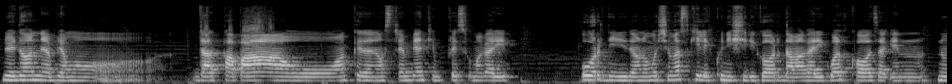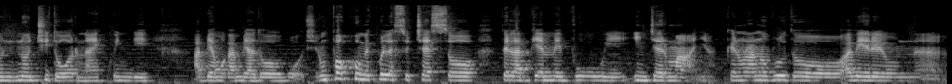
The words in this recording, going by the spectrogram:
noi donne abbiamo dal papà o anche dai nostri ambienti preso magari ordini da una voce maschile e quindi ci ricorda magari qualcosa che non, non, ci torna e quindi abbiamo cambiato voce. Un po' come quello è successo per la BMW in, in Germania, che non hanno voluto avere un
